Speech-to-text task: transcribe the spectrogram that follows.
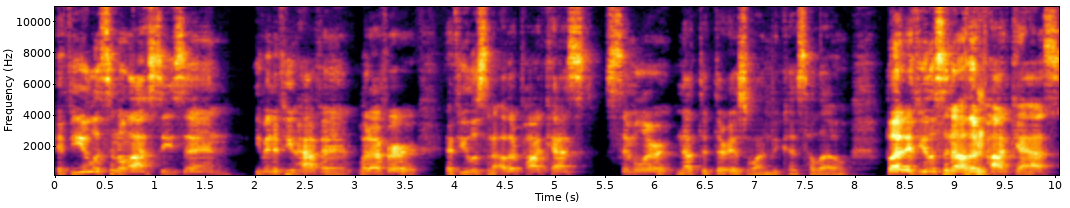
if you listen to last season, even if you haven't, whatever, if you listen to other podcasts similar, not that there is one because hello, but if you listen to other podcasts,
